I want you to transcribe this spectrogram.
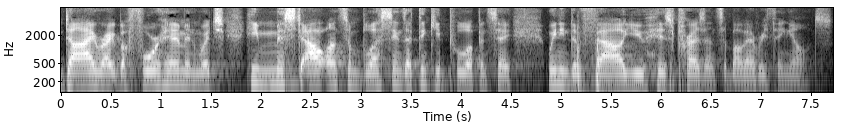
die right before him, in which he missed out on some blessings, I think he'd pull up and say, We need to value his presence above everything else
